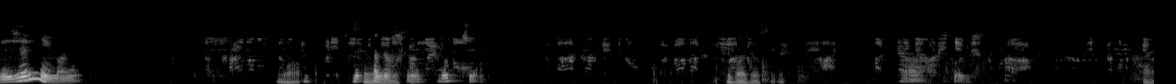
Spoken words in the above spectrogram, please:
ベジェリー今の。セバジョス。どっち？セバジョスですああ、そうです。はい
